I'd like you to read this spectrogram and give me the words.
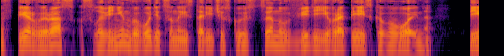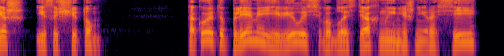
В первый раз славянин выводится на историческую сцену в виде европейского воина, пеш и со щитом. Такое-то племя явилось в областях нынешней России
